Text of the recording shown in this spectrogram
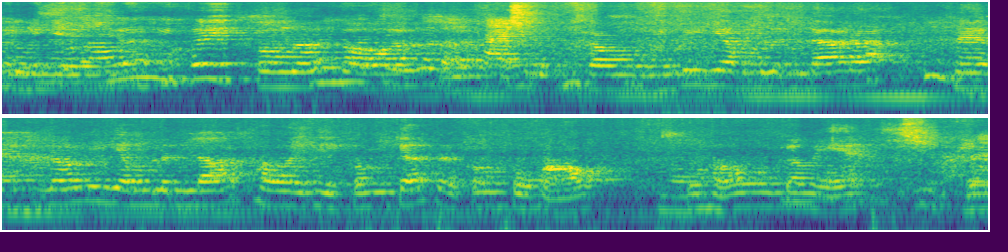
mình con về nói con nói con con những cái dâm linh đó đó ha nói cái dâm linh đó thôi thì con chết rồi con phù hộ phù hộ cho mẹ rồi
